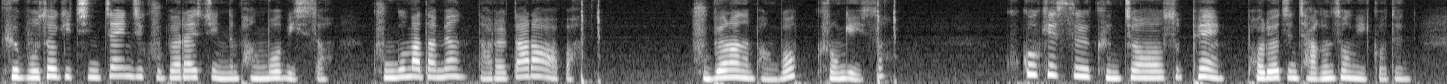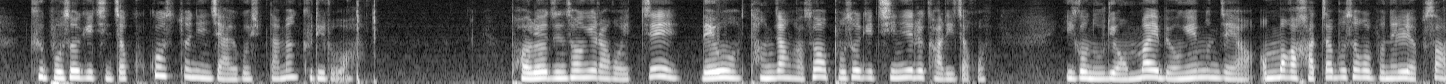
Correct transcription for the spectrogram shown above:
그 보석이 진짜인지 구별할 수 있는 방법이 있어. 궁금하다면 나를 따라와봐. 구별하는 방법? 그런 게 있어? 코코캐슬 근처 숲에 버려진 작은 성이 있거든. 그 보석이 진짜 코코스톤인지 알고 싶다면 그리로 와. 버려진 성이라고 했지? 네오, 당장 가서 보석이 진위를 가리자고. 이건 우리 엄마의 명예 문제야. 엄마가 가짜 보석을 보낼 리 없어.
